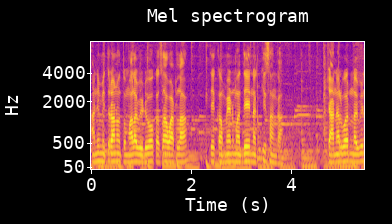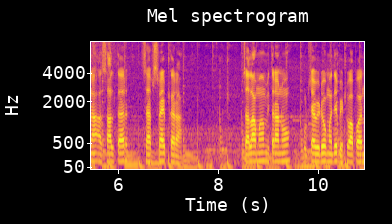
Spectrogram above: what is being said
आणि मित्रांनो तुम्हाला व्हिडिओ कसा वाटला ते कमेंटमध्ये नक्की सांगा. चॅनलवर नवीन असाल तर सबस्क्राईब करा. चला मग मित्रांनो पुढच्या व्हिडिओमध्ये भेटू आपण.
